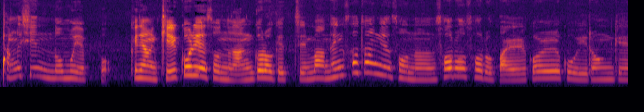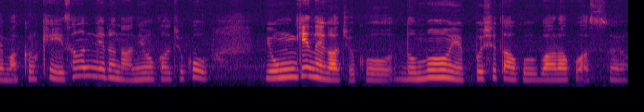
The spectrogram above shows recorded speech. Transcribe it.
당신 너무 예뻐. 그냥 길거리에서는 안 그러겠지만 행사장에서는 서로 서로 말 걸고 이런 게 막 그렇게 이상한 일은 아니어가지고 용기 내가지고 너무 예쁘시다고 말하고 왔어요.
